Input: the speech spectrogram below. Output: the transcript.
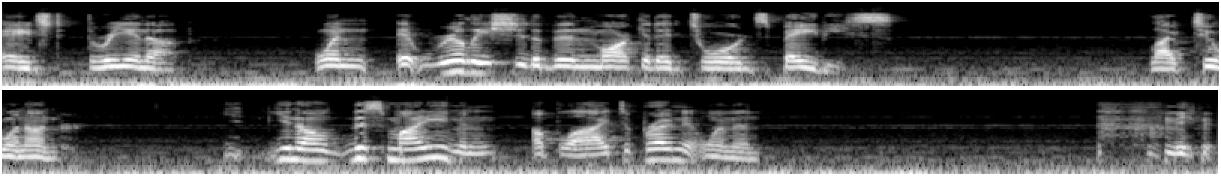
aged 3 and up when it really should have been marketed towards babies like 2 and under. Y you know, this might even apply to pregnant women I mean,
